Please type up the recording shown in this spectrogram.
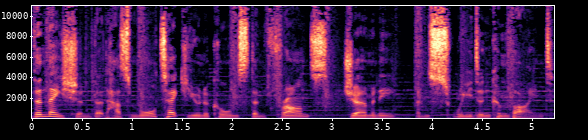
the nation that has more tech unicorns than France, Germany, and Sweden combined.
